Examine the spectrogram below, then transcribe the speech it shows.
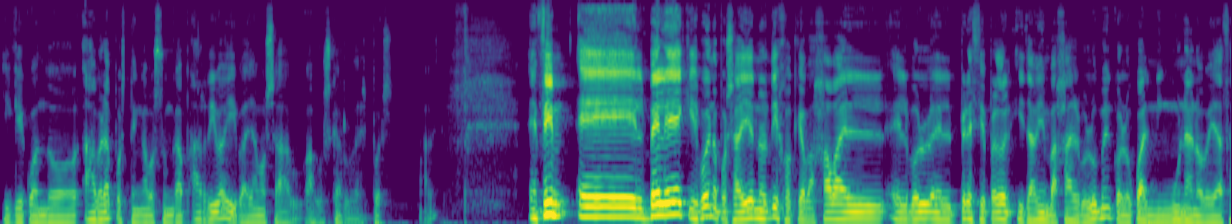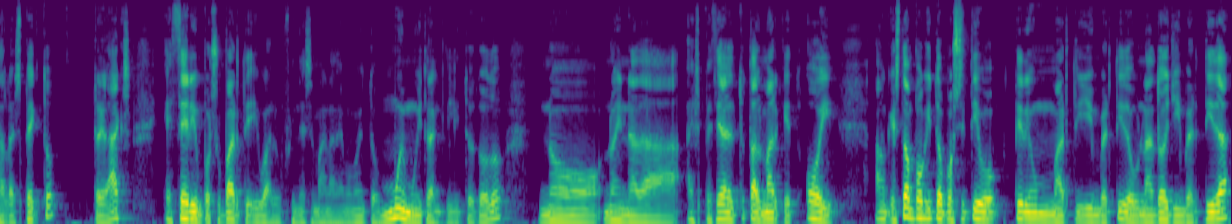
y que cuando abra, pues tengamos un gap arriba y vayamos a, buscarlo después. En fin, el BLX, bueno, pues ayer nos dijo que bajaba el, el, precio, perdón, y también bajaba el volumen, con lo cual ninguna novedad al respecto relax. Ethereum, por su parte, igual un fin de semana de momento muy, muy tranquilito todo. No, no hay nada especial. El total market hoy, aunque está un poquito positivo, tiene un martillo invertido, una doji invertida.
